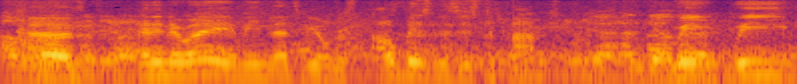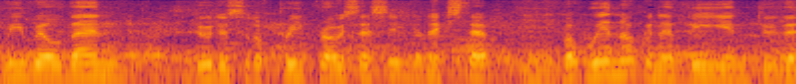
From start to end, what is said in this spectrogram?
Um, Of course, of course. And in a way, I mean, let's be honest. Our business is to plant. Yeah, and the We other. we we we will then do the sort of pre-processing, the next step. Mm-hmm. But we're not going to be into the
